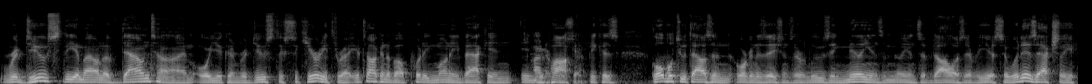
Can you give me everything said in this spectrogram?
reduce the amount of downtime or you can reduce the security threat, you're talking about putting money back in, in your 100%. pocket because Global 2000 organizations are losing millions and millions of dollars every year. So it is actually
